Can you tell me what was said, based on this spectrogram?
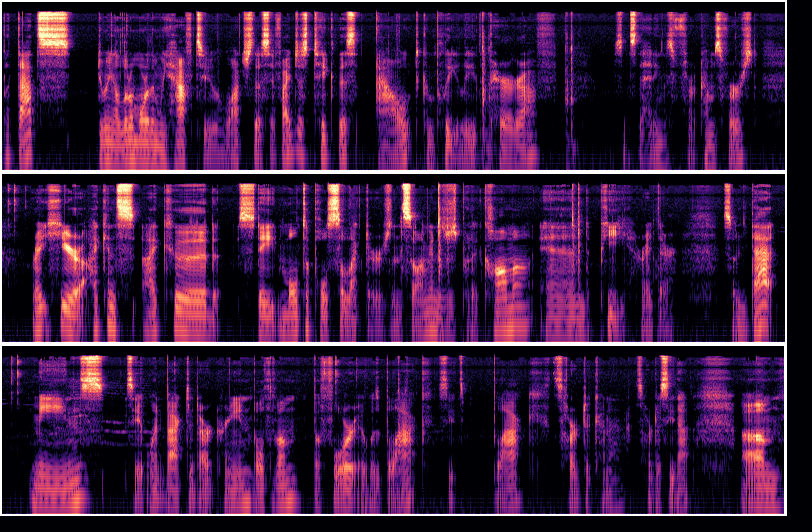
but that's doing a little more than we have to. Watch this. If I just take this out completely, the paragraph, since the heading comes first, right here I can I could state multiple selectors, and so I'm going to just put a comma and p right there. So that means see it went back to dark green, both of them before it was black. See it's black. It's hard to kind of it's hard to see that. Um,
